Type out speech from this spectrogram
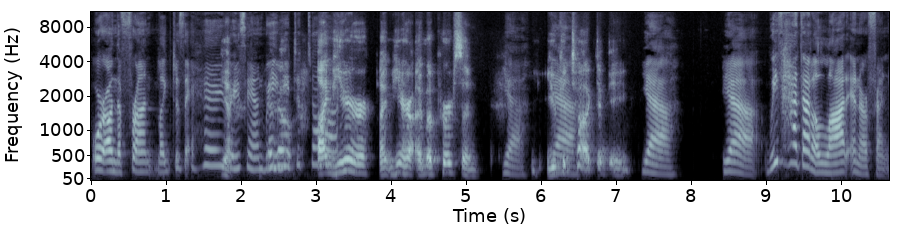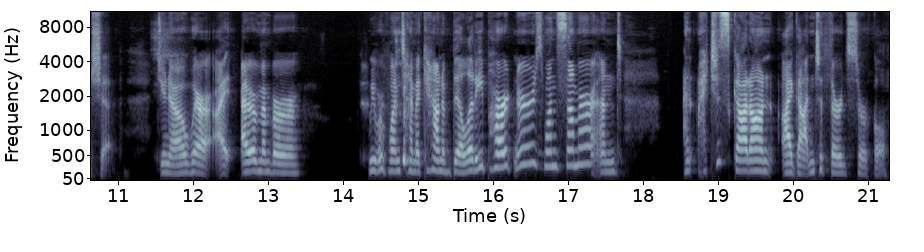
or on the front, like just say, "Hey, Yeah. raise hand. We need to talk." I'm here. I'm here. I'm a person. Yeah. You Yeah. can talk to me. Yeah. Yeah. We've had that a lot in our friendship. Do you know where I I remember we were one time accountability partners one summer and and I just got on I got into third circle.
